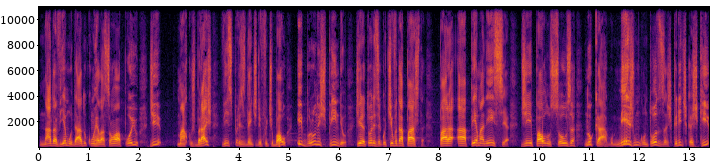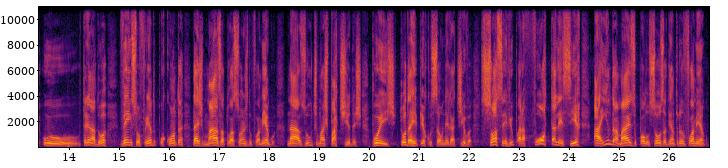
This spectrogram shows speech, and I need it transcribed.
nada havia mudado com relação ao apoio de Marcos Braz, vice-presidente de futebol, e Bruno Spindel, diretor executivo da pasta, para a permanência de Paulo Souza no cargo, mesmo com todas as críticas que o treinador vem sofrendo por conta das más atuações do Flamengo nas últimas partidas, pois toda a repercussão negativa só serviu para fortalecer ainda mais o Paulo Souza dentro do Flamengo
